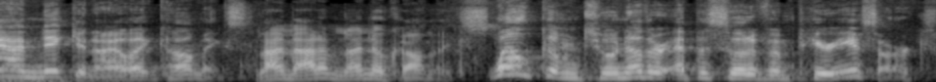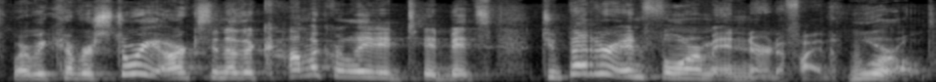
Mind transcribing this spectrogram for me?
I'm Nick and I like comics. And I'm Adam and I know comics. Welcome to another episode of Imperius Arcs, where we cover story arcs and other comic related tidbits to better inform and nerdify the world.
